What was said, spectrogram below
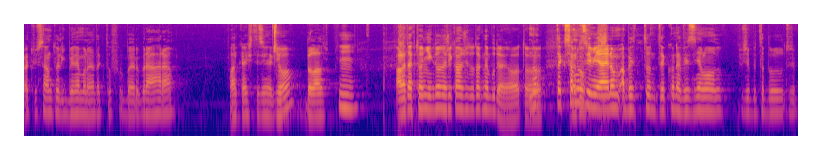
ať už se nám to líbí nebo ne, tak to furt bude dobrá hra. Far Cry 4 jako Jo? byla... Hmm. Ale tak to nikdo neříká, že to tak nebude, jo? To, No, tak samozřejmě, já jenom, aby to jako nevyznělo, že by to byl, že by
